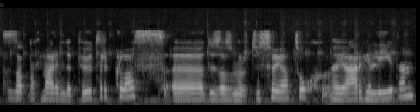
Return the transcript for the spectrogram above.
Ze zat nog maar in de peuterklas, uh, dus dat is ondertussen ja, toch een jaar geleden.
